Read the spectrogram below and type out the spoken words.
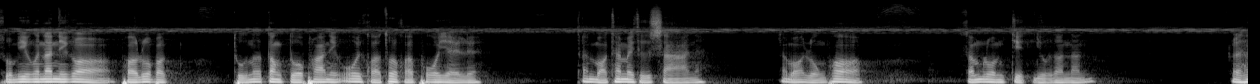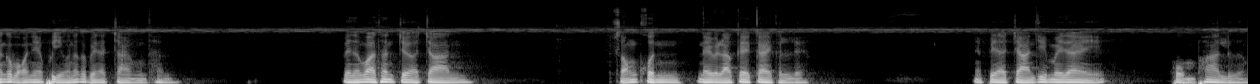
ส่วนพี่คนนั้นนี่ก็พอรู้ว่าถูกเนื้อต้องตัวพระนี่โอ้ยขอโทษขอโพยใหญ่เลย ท่านบอกท่านไม่ถือสานะท่านบอกหลวงพ่อสำรวมจิตอยู่ตอนนั้นแล้วท่านก็บอกเนี่ยผู้หญิงคนนั้นก็เป็นอาจารย์ของท่าน เป็นว่าท่านเจออาจารย์สองคนในเวลาใกล้ ๆ กันเลย เป็นอาจารย์ที่ไม่ได้ห่มผ้าเหลือง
